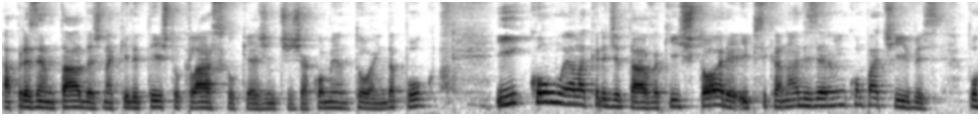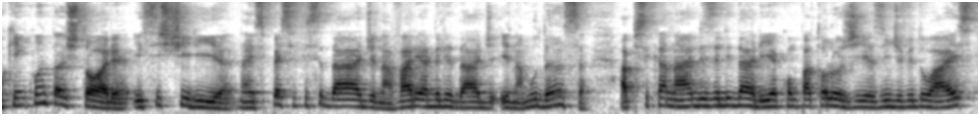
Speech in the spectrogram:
apresentadas naquele texto clássico que a gente já comentou ainda há pouco, e como ela acreditava que história e psicanálise eram incompatíveis porque enquanto a história insistiria na especificidade, na variabilidade e na mudança, a psicanálise lidaria com patologias individuais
